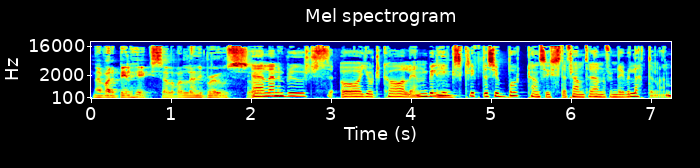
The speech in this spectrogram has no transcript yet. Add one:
nej var det Bill Hicks eller var det Lenny Bruce? Och, Uh, Lenny Bruce och George Carlin. Bill Mm. Hicks klipptes ju bort hans sista framträdande från David Letterman.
